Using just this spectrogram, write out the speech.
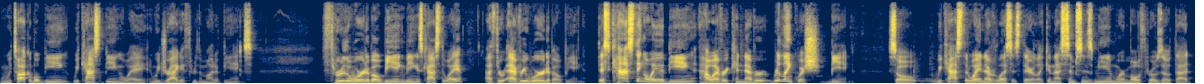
When we talk about being, we cast being away and we drag it through the mud of beings. Through the word about being, being is cast away. Uh, through every word about being. This casting away of being, however, can never relinquish being. So we cast it away. Nevertheless, it's there. Like in that Simpsons meme where Moe throws out that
